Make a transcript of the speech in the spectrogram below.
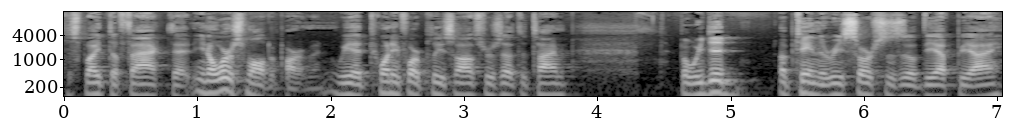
despite the fact that, you know, we're a small department. We had 24 police officers at the time, but we did obtain the resources of the FBI.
